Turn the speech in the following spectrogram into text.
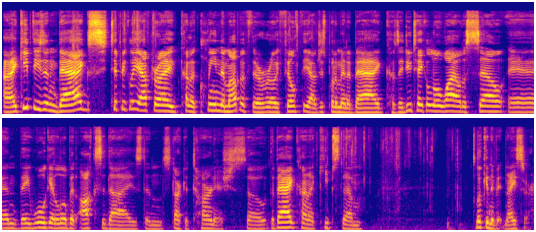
I keep these in bags typically after I kind of clean them up. If they're really filthy, I'll just put them in a bag because they do take a little while to sell and they will get a little bit oxidized and start to tarnish. So the bag kind of keeps them looking a bit nicer.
